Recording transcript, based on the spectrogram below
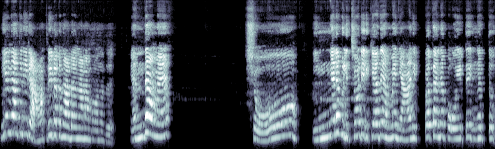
നീ എന്നാത്തിന് ഈ രാത്രിയിലൊക്കെ നാടകം കാണാൻ പോകുന്നത്? എന്താ അമ്മേ? ഷോ ഇങ്ങനെ വിളിച്ചോണ്ടിരിക്കാതെ അമ്മ ഞാൻ ഇപ്പൊ തന്നെ പോയിട്ട് ഇങ്ങെത്തും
